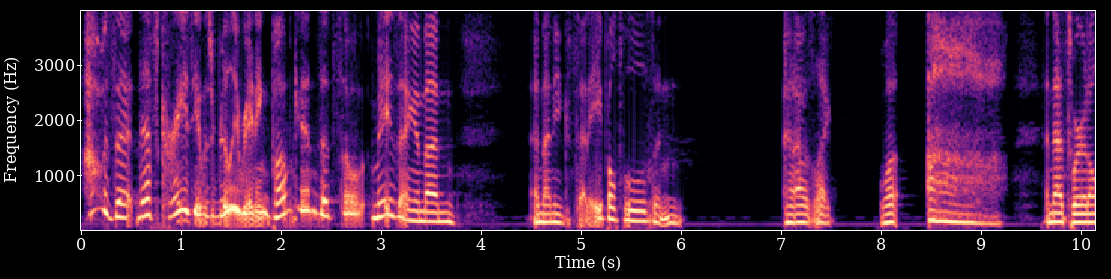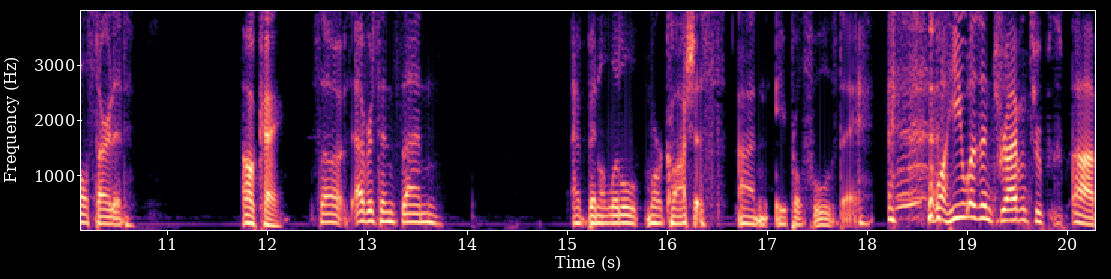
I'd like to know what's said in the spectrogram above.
how is that? That's crazy. It was really raining pumpkins. That's so amazing. And then, and then he said April Fools and, and I was like, what? Ah, and that's where it all started. Okay. So ever since then, I've been a little more cautious on April Fool's Day. well, he wasn't driving through. Uh,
